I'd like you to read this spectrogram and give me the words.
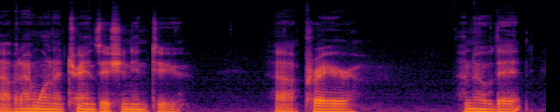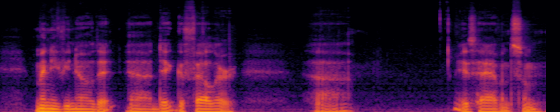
Uh, but I want to transition into uh, prayer. I know that many of you know that uh, Dick Gefeller uh, is having some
